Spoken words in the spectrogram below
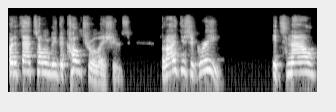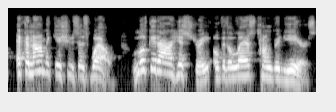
But that's only the cultural issues. But I disagree. It's now economic issues as well. Look at our history over the last hundred years.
